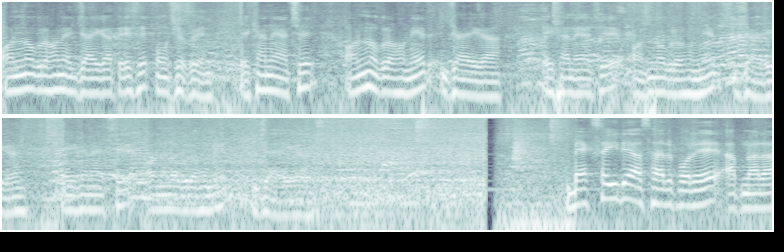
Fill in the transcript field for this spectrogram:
অন্নগ্রহণের জায়গাতে এসে পৌঁছবেন। এখানে আছে অন্নগ্রহণের জায়গা। এখানে আছে অন্নগ্রহণের জায়গা। এখানে আছে অন্নগ্রহণের জায়গা। ব্যাক সাইডে আসার পরে আপনারা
